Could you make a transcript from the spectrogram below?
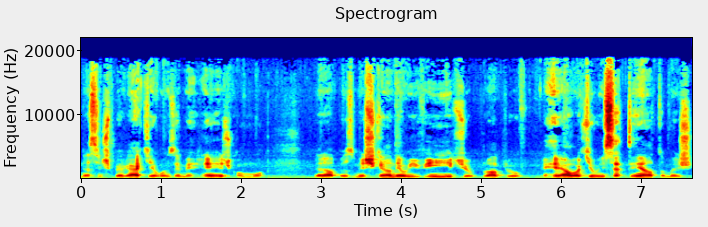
Né? Se a gente pegar aqui alguns emergentes, como né, o peso mexicano é 1,20, o próprio real aqui é 1,70, mas,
